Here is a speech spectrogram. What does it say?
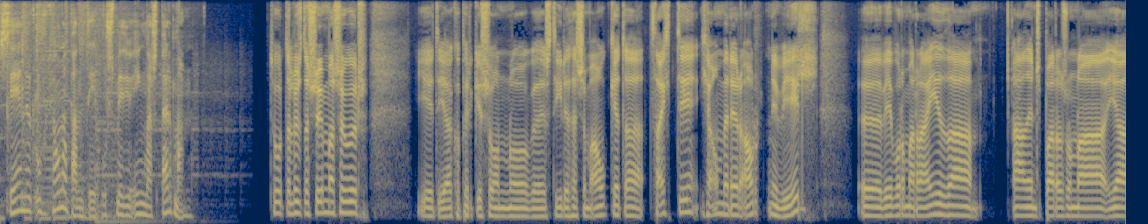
Senur úr hjónabandi úr smiðju Ingmar Sperman. Þú ert að hlusta sumasögur. Ég heiti Jakob Birgisson og eh, stýri þessum ágæta þætti. Hjá mér er Árni Vil. Uh, Við vorum að ræða aðeins bara svona, já,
